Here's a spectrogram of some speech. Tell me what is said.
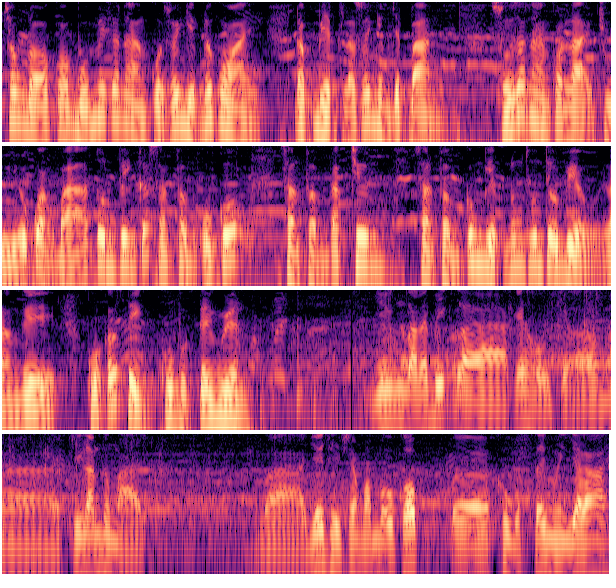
trong đó có 40 gian hàng của doanh nghiệp nước ngoài, đặc biệt là doanh nghiệp Nhật Bản. Số gian hàng còn lại chủ yếu quảng bá tôn vinh các sản phẩm ô cốp, sản phẩm đặc trưng, sản phẩm công nghiệp nông thôn tiêu biểu, làng nghề của các tỉnh khu vực Tây Nguyên như chúng ta đã biết là cái hội trợ mà triển lãm thương mại và giới thiệu sản phẩm ô cốp ờ, khu vực Tây Nguyên Gia Lai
